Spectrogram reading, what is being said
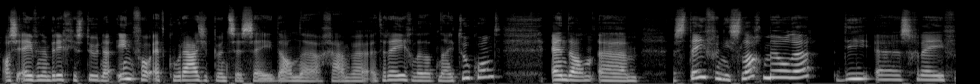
als je even een berichtje stuurt naar info.courage.cc, dan eh, gaan we het regelen dat het naar je toe komt. En dan ehm Stephanie Slagmulder. Die eh, schreef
